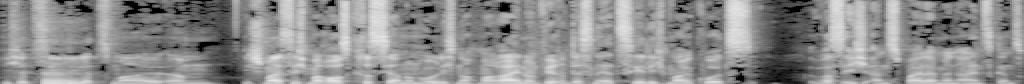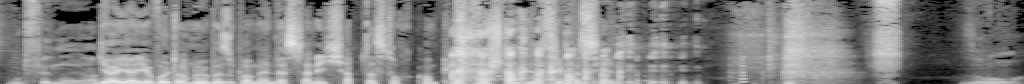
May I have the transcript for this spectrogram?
Ich erzähle Äh. jetzt mal, ähm, ich schmeiß dich mal raus, Christian, und hol dich noch mal rein und währenddessen erzähle ich mal kurz, was ich an Spider-Man 1 ganz gut finde, ja? Ja, ja, ihr wollt doch nur über Superman lästern. Ich habe das doch komplett verstanden, was hier passiert. So,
